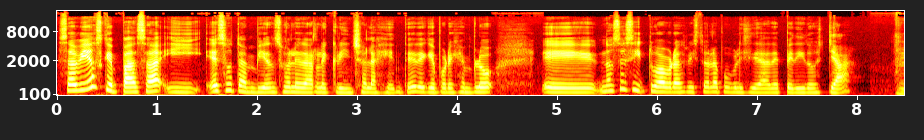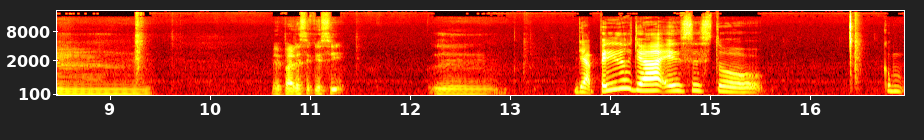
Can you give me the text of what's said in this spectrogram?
¿sabías qué pasa? Y eso también suele darle cringe a la gente, de que, por ejemplo, eh, no sé si tú habrás visto la publicidad de pedidos ya. Mm, me parece que sí. Mm. Ya, Pedidos Ya es esto. Como,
